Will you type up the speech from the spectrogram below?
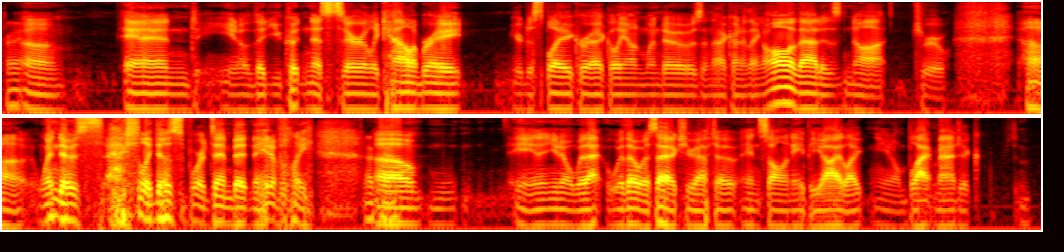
Right. Um, and you know that you couldn't necessarily calibrate your display correctly on Windows and that kind of thing. All of that is not true. Uh, Windows actually does support 10-bit natively. Okay. Um, and you know, with that, with OS X, you have to install an API like you know Blackmagic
